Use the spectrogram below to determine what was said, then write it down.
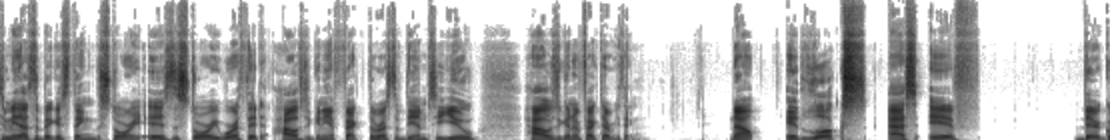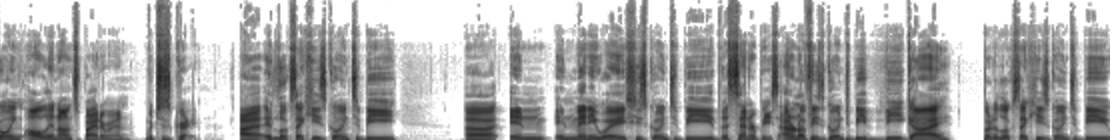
To me, that's the biggest thing. The story. Is the story worth it? How is it going to affect the rest of the MCU? How is it going to affect everything? Now, it looks as if they're going all in on Spider-Man, which is great. Uh, it looks like he's going to be, uh, in in many ways, he's going to be the centerpiece. I don't know if he's going to be the guy, but it looks like he's going to be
